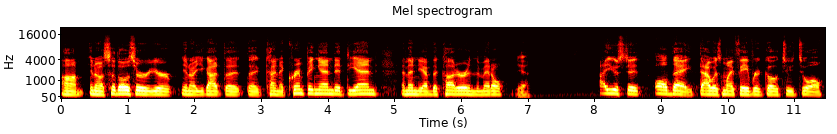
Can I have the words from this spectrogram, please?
Um, you know, so those are your, you know, you got the the kind of crimping end at the end, and then you have the cutter in the middle. Yeah, I used it all day. That was my favorite go to tool.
